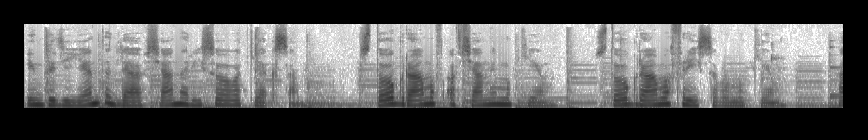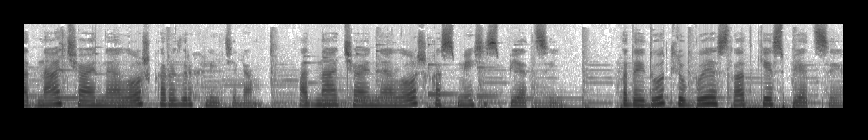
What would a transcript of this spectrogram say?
Ингредиенты для овсяно-рисового кекса. 100 граммов овсяной муки, 100 граммов рисовой муки, 1 чайная ложка разрыхлителя, 1 чайная ложка смеси специй. Подойдут любые сладкие специи.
